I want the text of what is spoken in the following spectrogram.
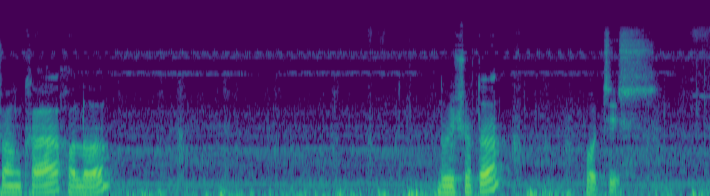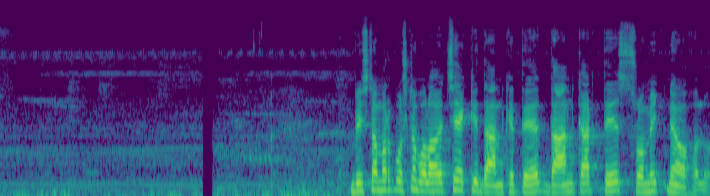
সংখ্যা হলো দুইশত পঁচিশ। বিশ নম্বর প্রশ্ন বলা হয়েছে, একটি ধান খেতে ধান কাটতে শ্রমিক নেওয়া হলো।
